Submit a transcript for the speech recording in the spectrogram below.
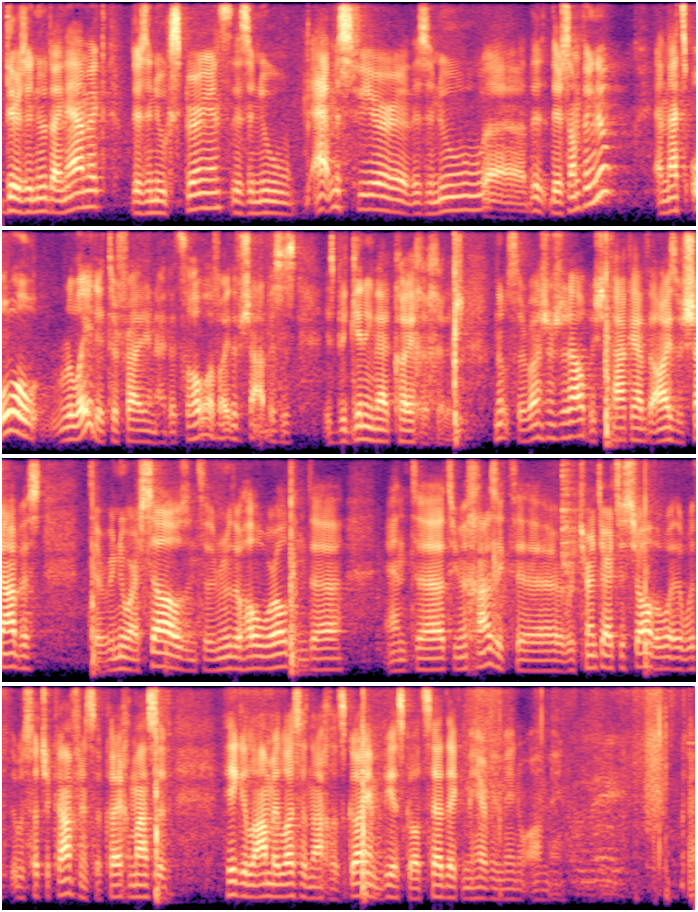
there's a new dynamic, there's a new experience, there's a new atmosphere, there's a new, uh, there's something new. and that's all related to Friday night. That's the whole avoid of Shabbos is, is beginning that koyach chiddush. No, so Rav should help. We should talk, have the eyes of Shabbos to renew ourselves and to renew the whole world and uh, and uh, to be to return to Eretz Yisrael with, with, such a confidence. So koyach massive higel amei lasad nachlas goyim b'vias goel tzedek meher v'meinu amen. Okay.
